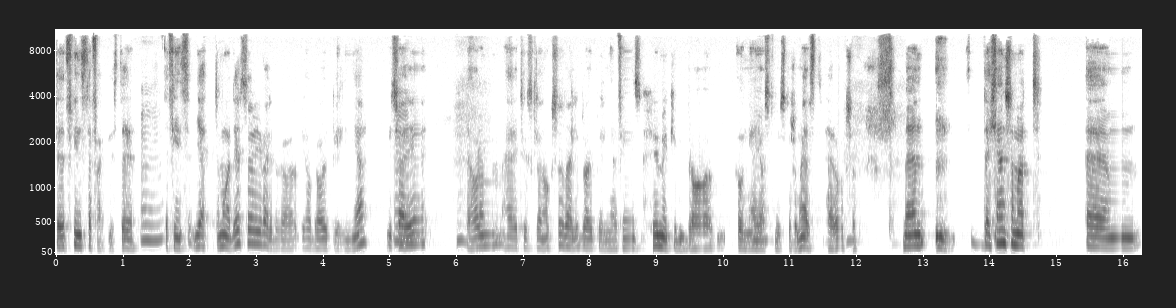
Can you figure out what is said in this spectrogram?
det finns det faktiskt. Det, mm. det finns jättemånga. Dels är det ju väldigt bra, vi har bra utbildningar i Sverige. Mm. Det har de här i Tyskland också, väldigt bra utbildningar. Det finns hur mycket bra unga jazzmusiker som helst här också. Men det känns som att um,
